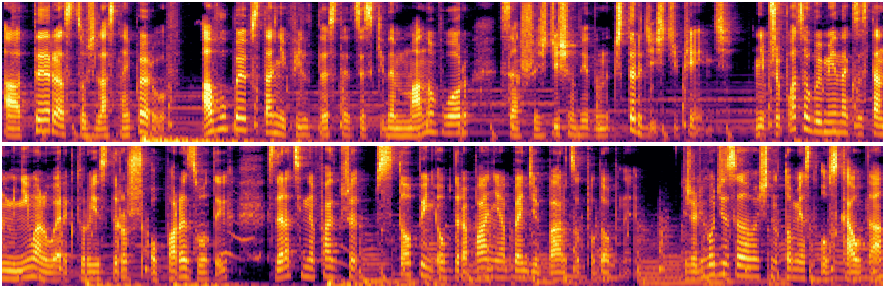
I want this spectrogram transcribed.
A teraz coś dla snajperów. AWP w stanie Field Tested ze skinem Man of War za 61,45. Nie przepłacałbym jednak za stan Minimal Wear, który jest droższy o parę złotych, z racji na fakt, że stopień obdrapania będzie bardzo podobny. Jeżeli chodzi zaś natomiast o Scouta,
